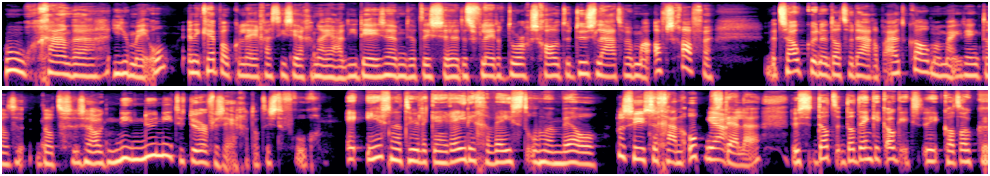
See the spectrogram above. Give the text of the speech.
hoe gaan we hiermee om? En ik heb ook collega's die zeggen, nou ja, die DSM dat is, uh, dat is volledig doorgeschoten, dus laten we hem maar afschaffen. Het zou kunnen dat we daarop uitkomen, maar ik denk dat dat zou ik niet, nu niet durven zeggen. Dat is te vroeg. Er is natuurlijk een reden geweest om hem wel Precies. te gaan opstellen. Dus dat, dat denk ik ook. Ik, ik had ook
